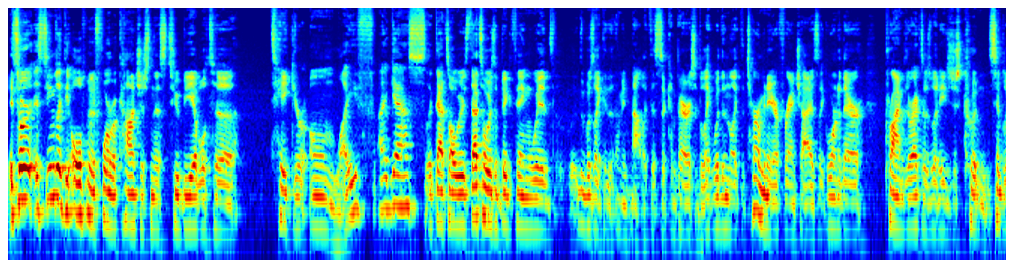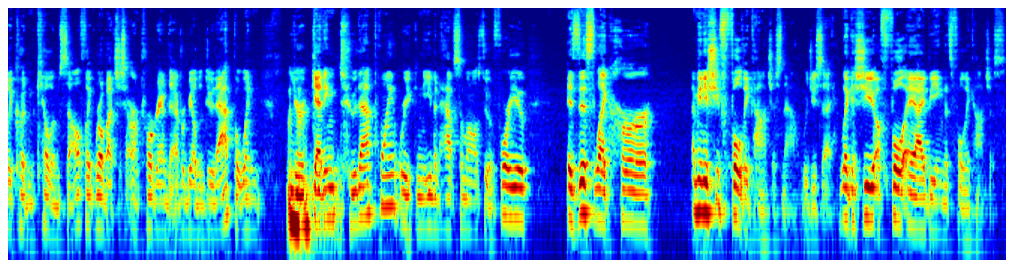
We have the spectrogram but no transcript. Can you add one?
it sort of it seems like the ultimate form of consciousness to be able to take your own life i guess. Like that's always that's always a big thing with it was like i mean not like this is a comparison but like within like the terminator franchise like one of their prime directives but he just couldn't simply couldn't kill himself. Like robots just aren't programmed to ever be able to do that. But when mm-hmm. you're getting to that point where you can even have someone else do it for you is this like her i mean is she fully conscious now would you say? Like is she a full ai being that's fully conscious?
